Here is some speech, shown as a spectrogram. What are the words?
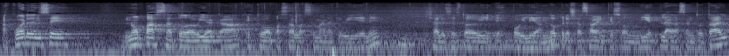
Acuérdense, no pasa todavía acá, esto va a pasar la semana que viene. Ya les estoy spoileando, pero ya saben que son 10 plagas en total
